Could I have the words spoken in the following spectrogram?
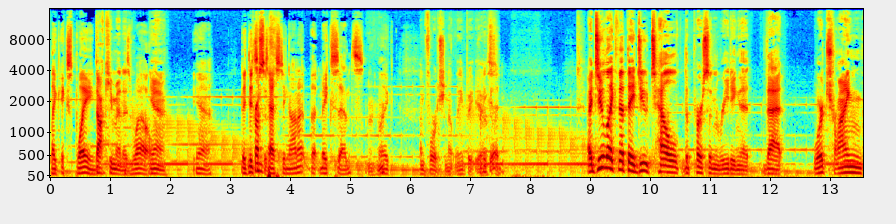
like explained Documented as well. Yeah. Yeah. They did Impressive. some testing on it that makes sense. Mhm. Like Unfortunately, but yes. pretty good. I do like that they do tell the person reading it that we're trying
